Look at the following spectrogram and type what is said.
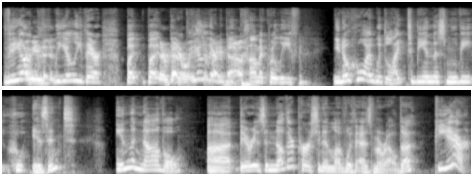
they are I mean, clearly there, but but they're, better ways to there to be out. comic relief. You know who I would like to be in this movie? Who isn't? In the novel, uh, there is another person in love with Esmeralda, Pierre.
